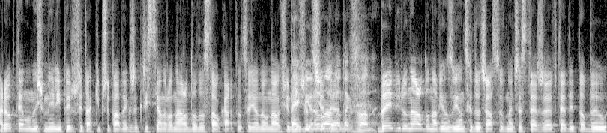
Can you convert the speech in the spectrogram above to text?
Rok temu myśmy mieli pierwszy taki przypadek, że Cristiano Ronaldo dostał kartę ocenioną na 87. Ronaldo tak zwany. Baby Ronaldo nawiązujący do czasów w Manchesterze. Wtedy to był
